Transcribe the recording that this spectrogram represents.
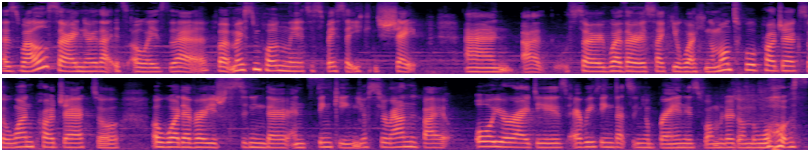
as well so i know that it's always there but most importantly it's a space that you can shape and uh, so whether it's like you're working on multiple projects or one project or, or whatever, you're just sitting there and thinking. You're surrounded by all your ideas. Everything that's in your brain is vomited on the walls.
